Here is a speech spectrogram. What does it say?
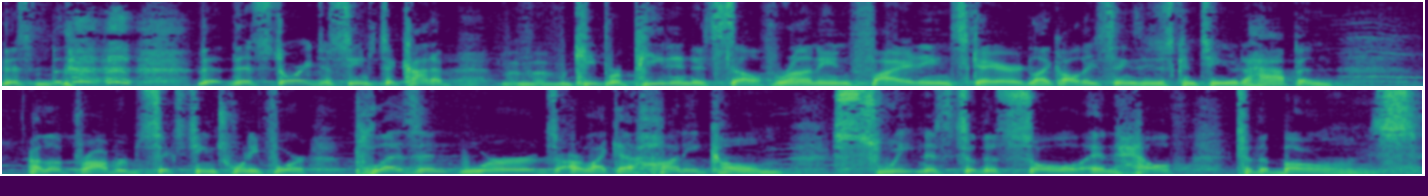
this this story just seems to kind of keep repeating itself running, fighting, scared, like all these things, they just continue to happen. I love Proverbs 16 24. Pleasant words are like a honeycomb, sweetness to the soul, and health to the bones.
